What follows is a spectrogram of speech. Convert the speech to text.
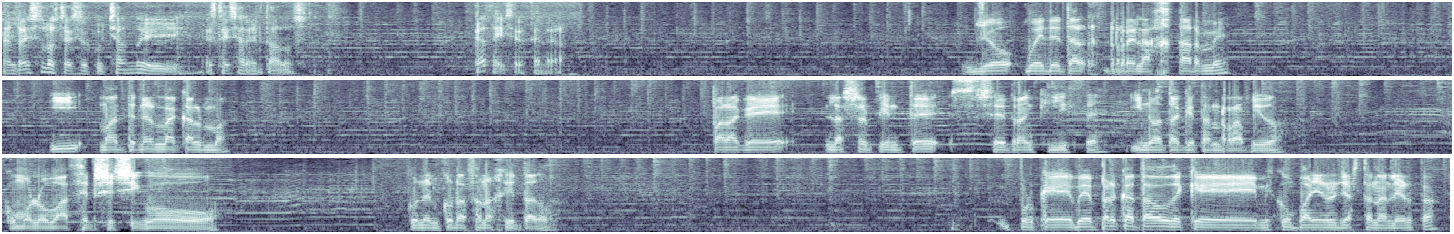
El resto lo estáis escuchando y estáis alertados. ¿Qué hacéis en general? Yo voy a intentar relajarme y mantener la calma para que la serpiente se tranquilice y no ataque tan rápido como lo va a hacer si sigo con el corazón agitado. Porque me he percatado de que mis compañeros ya están alerta.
